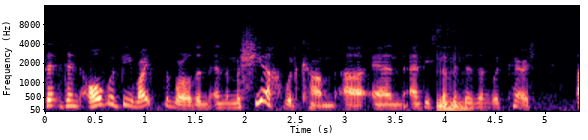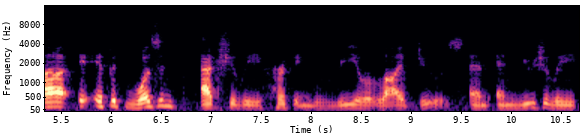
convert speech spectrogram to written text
then, then all would be right for the world, and, and the Mashiach would come, uh, and anti-Semitism mm-hmm. would perish. Uh, if it wasn't actually hurting real live Jews, and and usually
